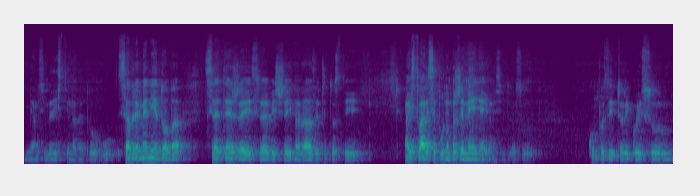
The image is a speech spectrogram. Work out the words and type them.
ja mislim da je istina da je to u savremenije doba sve teže i sve više ima različitosti, a i stvari se puno brže menjaju, mislim, to su kompozitori koji su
